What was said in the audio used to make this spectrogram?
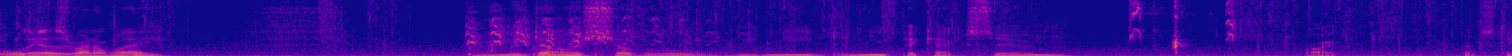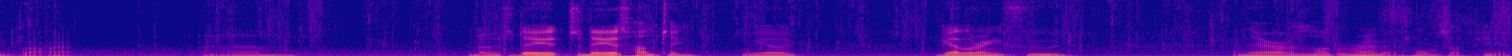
But all the others ran away. And we don't have a shovel. We need a new pickaxe soon. Right. Let's think about that. Um, no, today today is hunting. We are gathering food. And there are a lot of rabbit holes up here.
